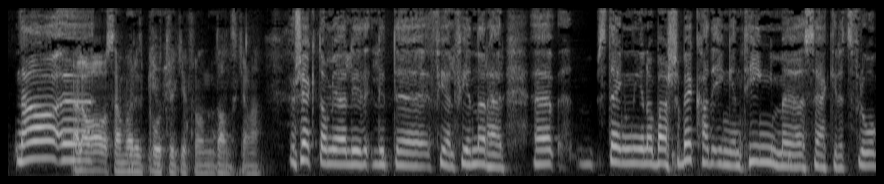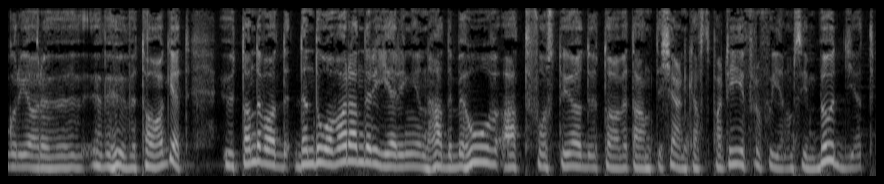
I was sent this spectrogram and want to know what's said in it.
Nå, eh, Eller ja, och sen var det ett påtryck från danskarna. Ursäkta om jag är li lite felfinnar här. Eh, stängningen av Barsebäck hade ingenting med säkerhetsfrågor att göra över överhuvudtaget. Utan det var den dåvarande regeringen hade behov att få stöd av ett antikärnkraftsparti för att få igenom sin budget.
